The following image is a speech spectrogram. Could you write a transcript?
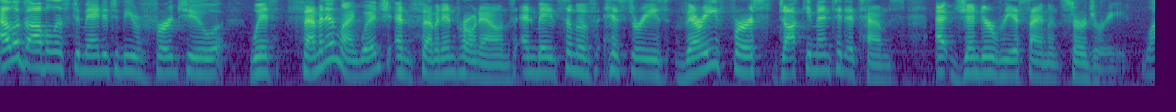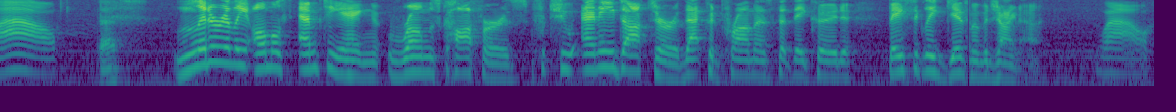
Elagabalus demanded to be referred to with feminine language and feminine pronouns and made some of history's very first documented attempts at gender reassignment surgery, Wow. That's literally almost emptying Rome's coffers f- to any doctor that could promise that they could basically give him a vagina. Wow.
